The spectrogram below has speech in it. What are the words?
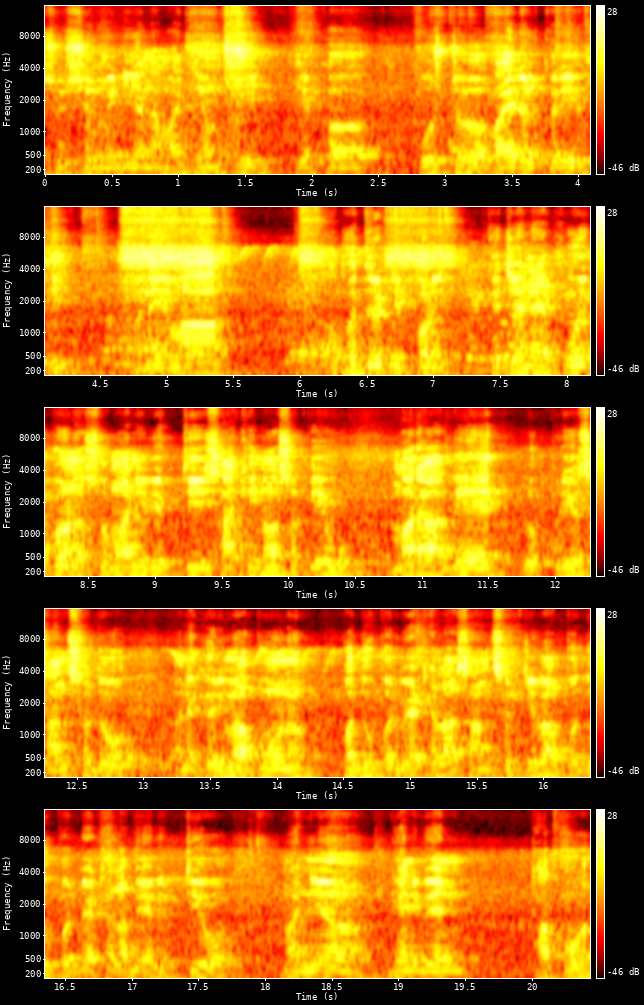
સોશિયલ મીડિયાના માધ્યમથી એક પોસ્ટ વાયરલ કરી હતી અને એમાં અભદ્ર ટિપ્પણી કે જેને કોઈ પણ સોમાની વ્યક્તિ સાંખી ન શકે એવું મારા બે લોકપ્રિય સાંસદો અને ગરિમાપૂર્ણ પદ ઉપર બેઠેલા સાંસદ જેવા પદ ઉપર બેઠેલા બે વ્યક્તિઓ, માન્ય જ્ઞાનીબેન ઠાકોર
